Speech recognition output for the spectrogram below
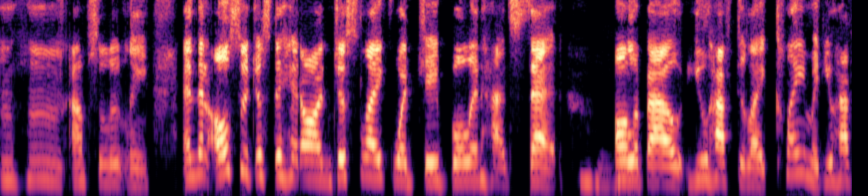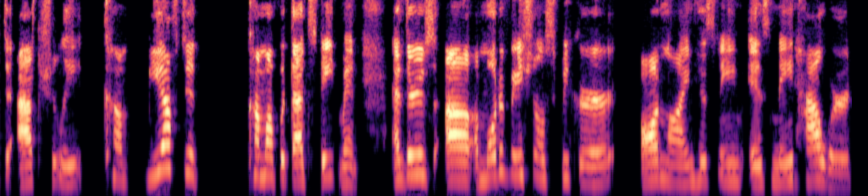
Mm-hmm, absolutely. And then also just to hit on just like what Jay Bolin had said, mm-hmm. all about you have to like claim it. You have to actually come you have to come up with that statement. And there's uh, a motivational speaker online. His name is Nate Howard.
